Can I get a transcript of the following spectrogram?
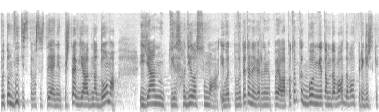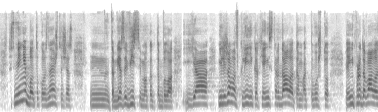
потом выйти из этого состояния. Представь, я одна дома, и я, ну, я сходила с ума. И вот, вот это, наверное, меня повело. А потом как бы он мне там давал, давал периодически. То есть у меня не было такого, знаешь, что сейчас там, я зависима как-то была. Я не лежала в клиниках, я не страдала там от того, что я не продавала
